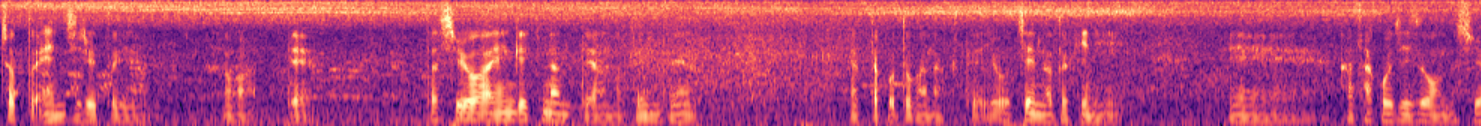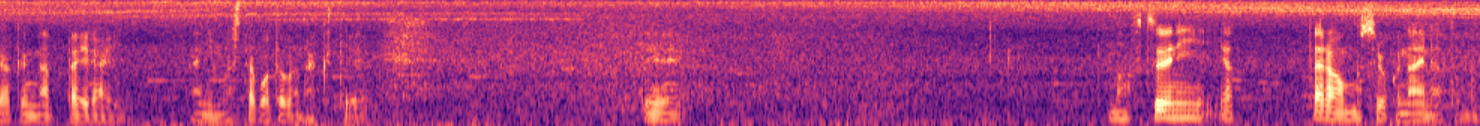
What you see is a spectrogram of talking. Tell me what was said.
ちょっと演じるというのがあって私は演劇なんてあの全然やったことがなくて幼稚園の時にえー、笠子地蔵の主役になった以来何もしたことがなくて。でまあ普通にやったら面白くないなと思っ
